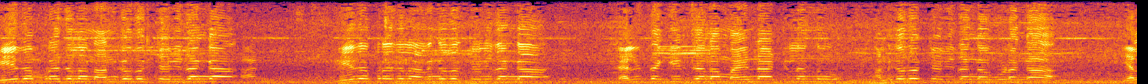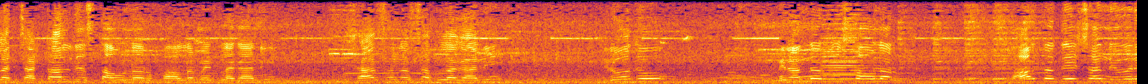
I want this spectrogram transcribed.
పేద ప్రజలను అనగదొక్కే విధంగా పేద ప్రజలు అనగదొక్కే విధంగా దళిత గిరిజన మైనార్టీలను అనగదొక్కే విధంగా కూడా ఇలా చట్టాలు తెస్తా ఉన్నారు పార్లమెంట్లో కానీ శాసనసభలో కానీ ఈరోజు మీరందరూ చూస్తూ ఉన్నారు. భారతదేశాన్ని ఎవరు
